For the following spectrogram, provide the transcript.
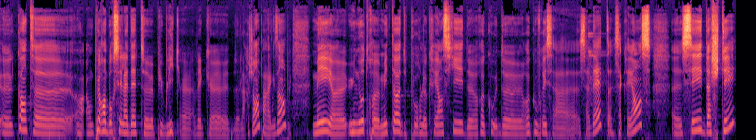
euh, quand euh, on peut rembourser la dette publique avec de l'argent, par exemple, mais une autre méthode pour le créancier de, recou- de recouvrer sa, dette, sa créance, c'est d'acheter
